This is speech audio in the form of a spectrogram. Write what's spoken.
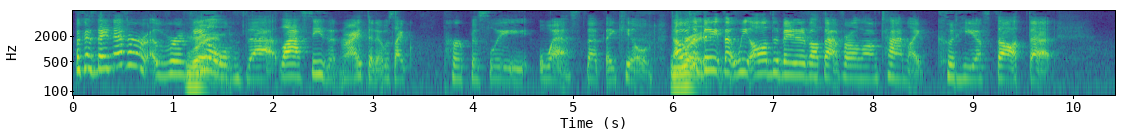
Because they never revealed Right. that last season, right? That it was like purposely Wes that they killed. That was a Right. big that we all debated about that for a long time. Like, could he have thought that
